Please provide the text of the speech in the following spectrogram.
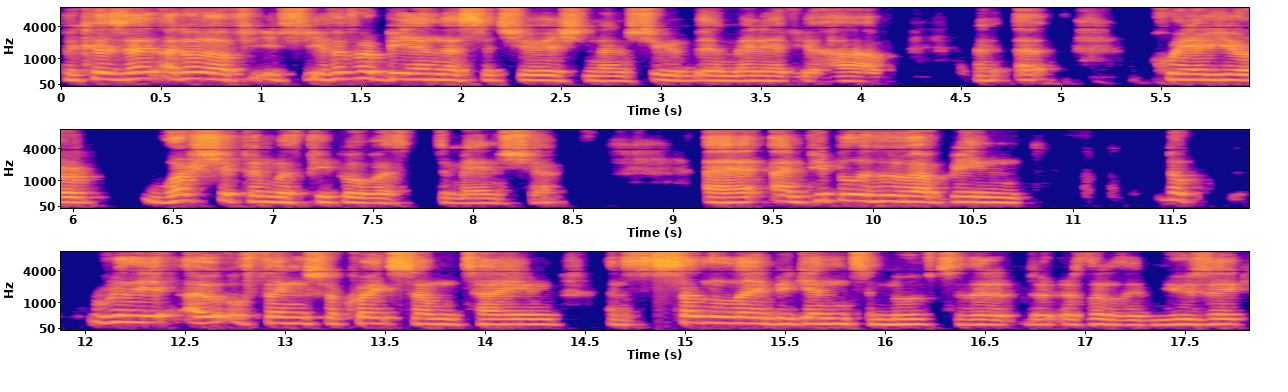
because I, I don't know if, if, you've ever been in this situation, I'm sure many of you have, uh, uh, where you're worshipping with people with dementia uh, and people who have been you know, really out of things for quite some time and suddenly begin to move to the, the, the music,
